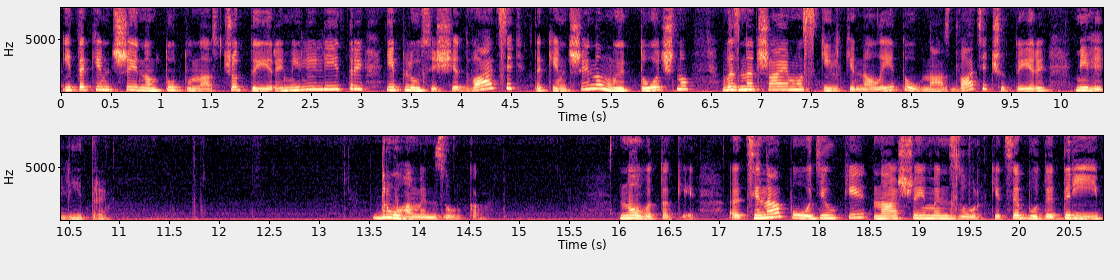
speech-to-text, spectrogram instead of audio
І таким чином тут у нас 4 мл і плюс іще 20. Таким чином ми точно визначаємо, скільки налито у нас 24 мл. Друга мензурка. Знову таки, е, ціна поділки нашої мензурки це буде дріб,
